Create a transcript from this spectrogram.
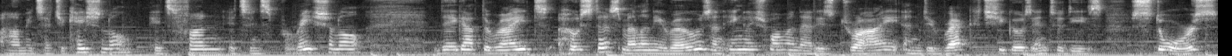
Um, it's educational, it's fun, it's inspirational. They got the right hostess, Melanie Rose, an English woman that is dry and direct. She goes into these stores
